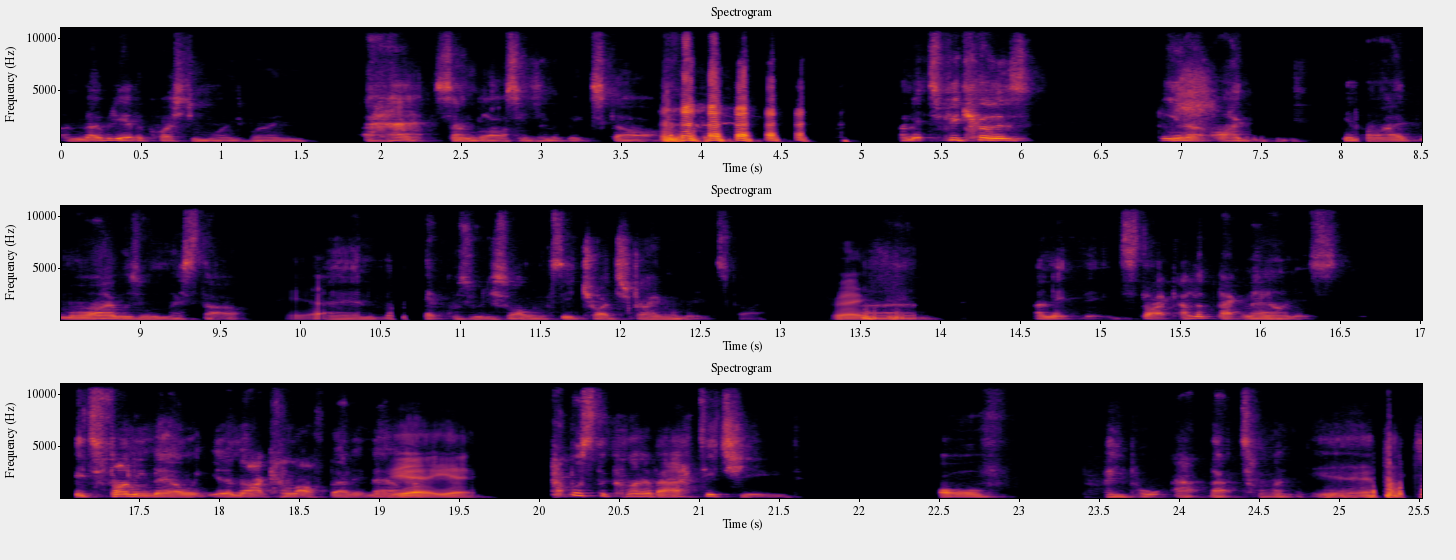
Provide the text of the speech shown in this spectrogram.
and nobody ever questioned why he's wearing a hat, sunglasses, and a big scarf. and it's because, you know, I, you know, I my eye was all messed up yeah. and my neck was really swollen because he tried to strangle me. This guy, Right. um, and it, it's like I look back now and it's it's funny now. You know, I can laugh about it now. Yeah. Yeah. that was the kind of attitude of people at that time. Yeah. That's.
